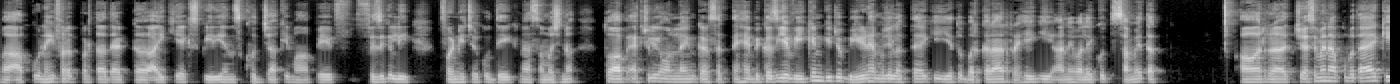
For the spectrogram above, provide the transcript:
आपको नहीं फ़र्क पड़ता दैट आई की एक्सपीरियंस खुद जाके वहाँ पे फिजिकली फर्नीचर को देखना, समझना तो आप एक्चुअली ऑनलाइन कर सकते हैं बिकॉज़ ये वीकेंड की जो भीड़ है, मुझे लगता है कि ये तो बरकरार रहेगी आने वाले कुछ समय तक। और जैसे मैंने आपको बताया कि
